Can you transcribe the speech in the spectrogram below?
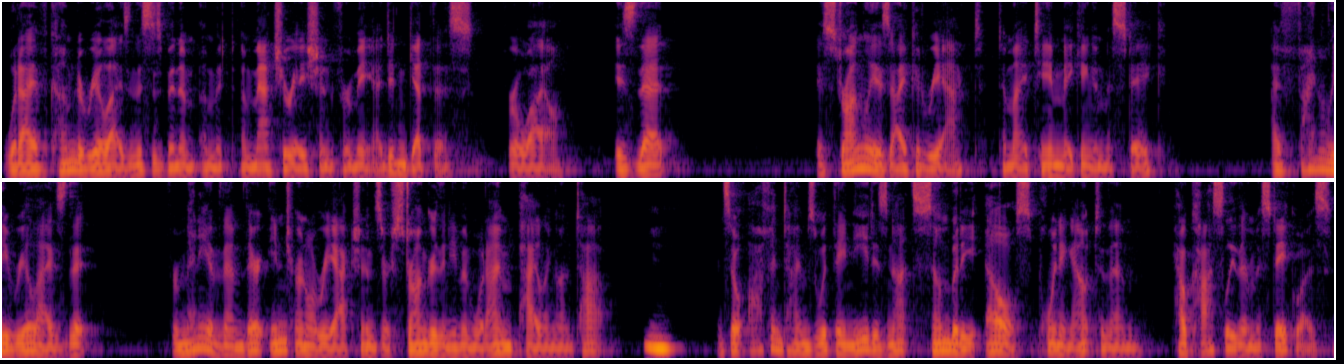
What I've come to realize, and this has been a, a, a maturation for me, I didn't get this for a while, is that as strongly as I could react to my team making a mistake, I've finally realized that for many of them, their internal reactions are stronger than even what I'm piling on top. Mm. And so oftentimes, what they need is not somebody else pointing out to them how costly their mistake was.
